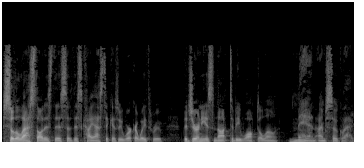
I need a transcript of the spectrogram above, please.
So, the last thought is this of this chiastic as we work our way through. The journey is not to be walked alone. Man, I'm so glad.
